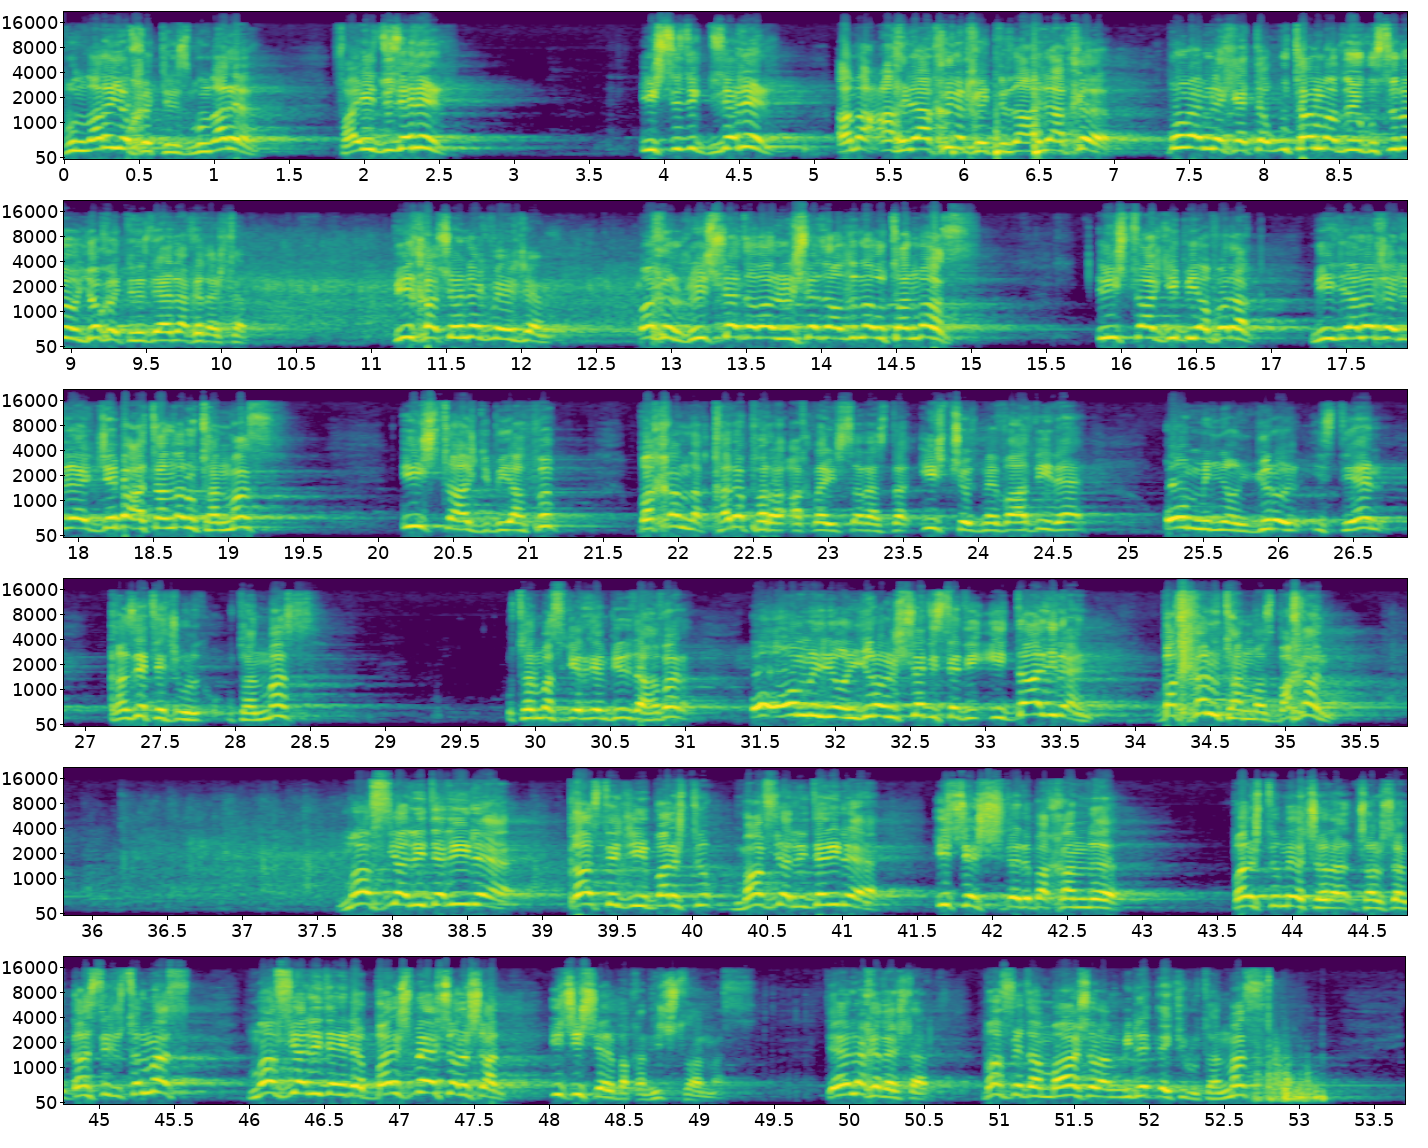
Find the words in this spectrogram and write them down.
Bunları yok ettiniz bunları. Faiz düzelir. İşsizlik düzelir. Ama ahlakı yok ettiniz ahlakı. Bu memlekette utanma duygusunu yok ettiniz değerli arkadaşlar. Birkaç örnek vereceğim. Bakın rüşvet alan rüşvet aldığına utanmaz. İş takibi yaparak milyarlarca lira cebe atanlar utanmaz. İş takibi yapıp bakanla kara para aklayıcısı arasında iş çözme vaadiyle 10 milyon euro isteyen gazeteci utanmaz. Utanması gereken biri daha var. O 10 milyon euro rüşvet istediği iddia edilen bakan utanmaz bakan. Mafya lideriyle gazeteciyi barıştır, mafya lideriyle İçişleri Bakanlığı barıştırmaya çalışan gazeteci utanmaz. Mafya lideriyle barışmaya çalışan İçişleri Bakanı hiç utanmaz. Değerli arkadaşlar, mafyadan maaş alan milletvekili utanmaz.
